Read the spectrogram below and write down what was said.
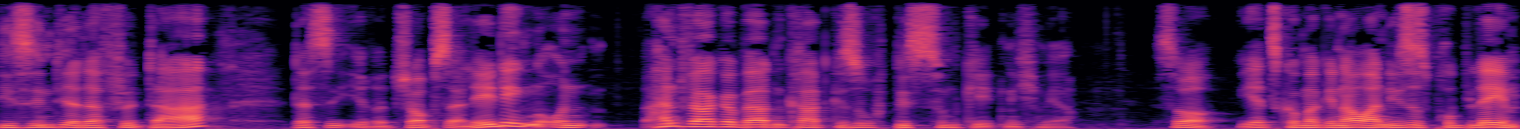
die sind ja dafür da, dass sie ihre Jobs erledigen und Handwerker werden gerade gesucht bis zum geht nicht mehr. So, jetzt kommen wir genau an dieses Problem.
